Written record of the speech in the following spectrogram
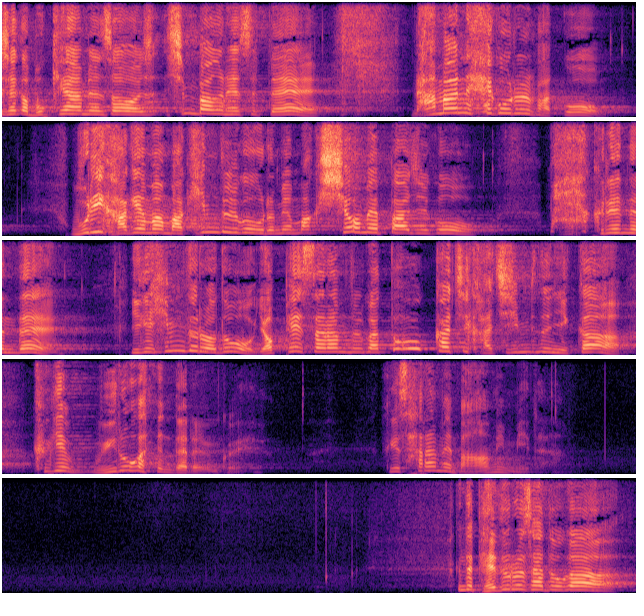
제가 목회하면서 신방을 했을 때 나만 해고를 받고 우리 가게만 막 힘들고 그러면 막 시험에 빠지고 막 그랬는데 이게 힘들어도 옆에 사람들과 똑같이 같이 힘드니까 그게 위로가 된다는 거예요. 그게 사람의 마음입니다. 근데 베드로 사도가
